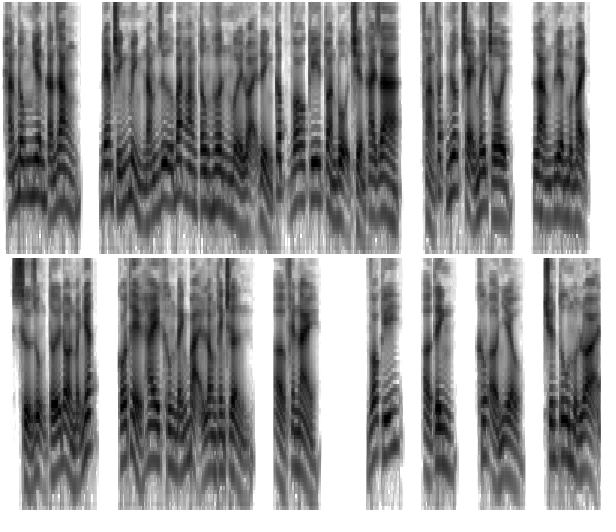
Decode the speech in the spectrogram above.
Hắn đông nhiên cắn răng, đem chính mình nắm giữ bát hoang tông hơn 10 loại đỉnh cấp võ kỹ toàn bộ triển khai ra, phảng phất nước chảy mây trôi, làm liền một mạch, sử dụng tới đòn mạnh nhất, có thể hay không đánh bại Long Thanh Trần, ở phen này. Võ kỹ, ở tinh, không ở nhiều, chuyên tu một loại,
